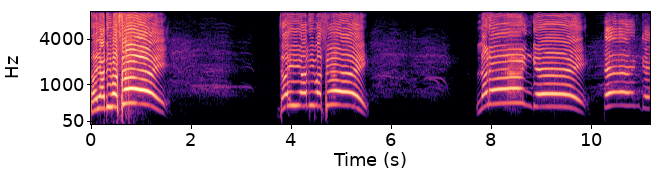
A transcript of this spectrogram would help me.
જય આદિવાસી જય આદિવાસી લડેંગે તેંગે.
